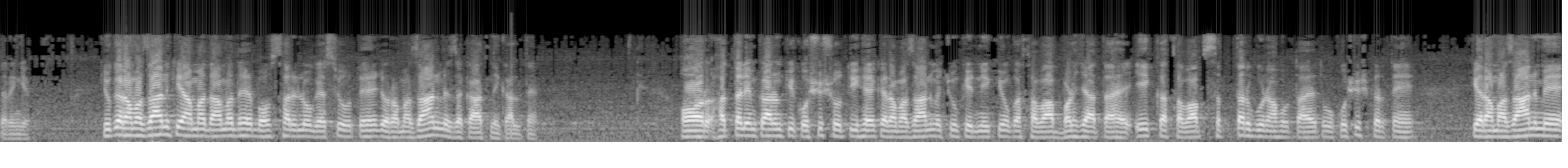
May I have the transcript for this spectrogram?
کریں گے۔ کیونکہ رمضان کی آمد آمد ہے، بہت سارے لوگ ایسے ہوتے ہیں جو رمضان میں زکوٰۃ نکالتے ہیں۔ اور حتی الامکان ان کی کوشش ہوتی ہے کہ رمضان میں چونکہ نیکیوں کا ثواب بڑھ جاتا ہے، ایک کا ثواب ستر گنا ہوتا ہے، تو وہ کوشش کرتے ہیں کہ رمضان میں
